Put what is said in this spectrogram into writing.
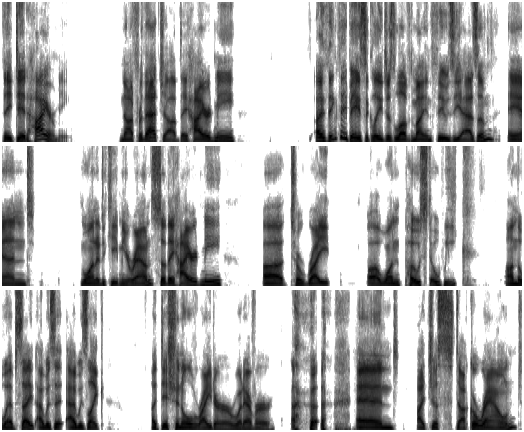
they did hire me. Not for that job. They hired me. I think they basically just loved my enthusiasm and wanted to keep me around. So they hired me uh, to write uh, one post a week on the website. I was a, I was like additional writer or whatever, and I just stuck around,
